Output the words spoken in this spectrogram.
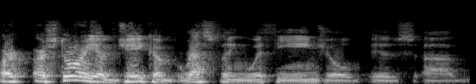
Our, our story of Jacob wrestling with the angel is um,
